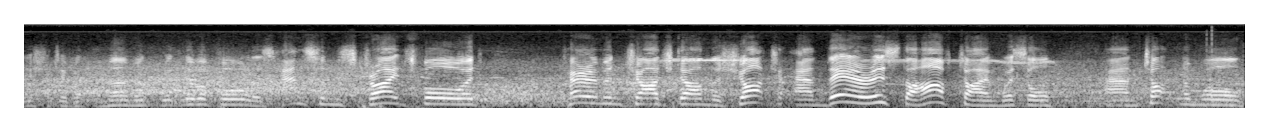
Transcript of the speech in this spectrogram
Initiative at the moment with Liverpool as Hansen strides forward. Perryman charged down the shot, and there is the half-time whistle, and Tottenham will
